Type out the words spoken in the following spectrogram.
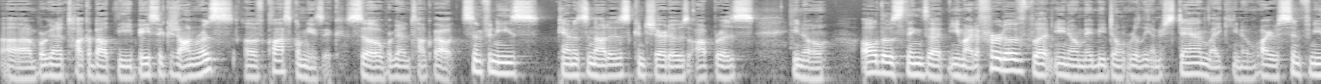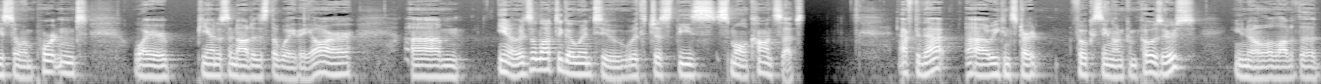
uh, we're going to talk about the basic genres of classical music. So we're going to talk about symphonies, piano sonatas, concertos, operas, you know, all those things that you might have heard of, but you know maybe don't really understand. Like you know, why are symphonies so important? Why are piano sonatas the way they are? Um, you know, there's a lot to go into with just these small concepts. After that, uh, we can start focusing on composers, you know, a lot of the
